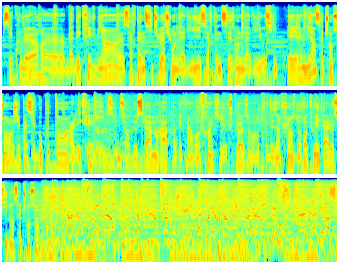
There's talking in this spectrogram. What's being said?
ces couleurs euh, bah, décrivent bien euh, certaines situations de la vie, certaines saisons de la vie aussi. Et j'aime bien cette chanson, j'ai passé beaucoup de temps à l'écrire. C'est une sorte de slam rap avec un refrain qui explose. On retrouve des influences de rock metal aussi dans cette chanson. Le rouge éclate avec splendeur. Non, il n'y a plus aucun danger. La colère n'a plus de valeur. L'amour suprême l'a terrassé.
